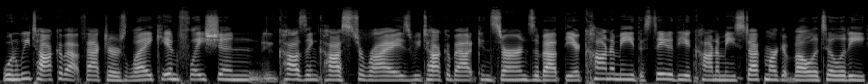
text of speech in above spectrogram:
when we talk about factors like inflation causing costs to rise, we talk about concerns about the economy, the state of the economy, stock market volatility.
